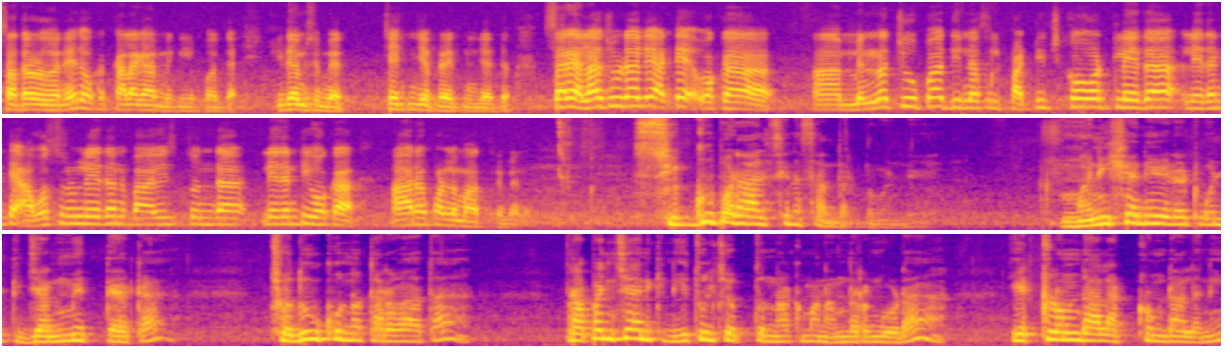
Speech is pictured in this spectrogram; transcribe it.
చదవడం అనేది ఒక కళగా మిగిలిపోద్దా? ఇది అంశం మీద చర్చించే ప్రయత్నం చేద్దాం. సరే ఎలా చూడాలి? అంటే ఒక మిన్న చూప దీన్ని అసలు పట్టించుకోవట్లేదా? లేదంటే అవసరం లేదని భావిస్తుందా? లేదంటే ఒక ఆరోపణలు మాత్రమేనా? సిగ్గుపడాల్సిన సందర్భం అండి. మనిషి అనేటటువంటి జన్మెత్తాక చదువుకున్న తర్వాత ప్రపంచానికి నీతులు చెప్తున్నాక మనందరం కూడా ఎట్లుండాలి అట్లుండాలని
